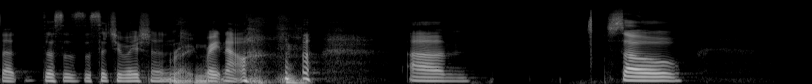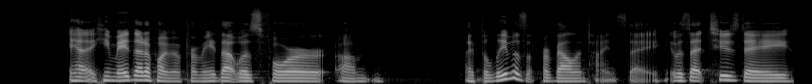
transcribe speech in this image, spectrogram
that this is the situation Right. right now." um. So yeah, he made that appointment for me. That was for, um, I believe, it was for Valentine's Day. It was that Tuesday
